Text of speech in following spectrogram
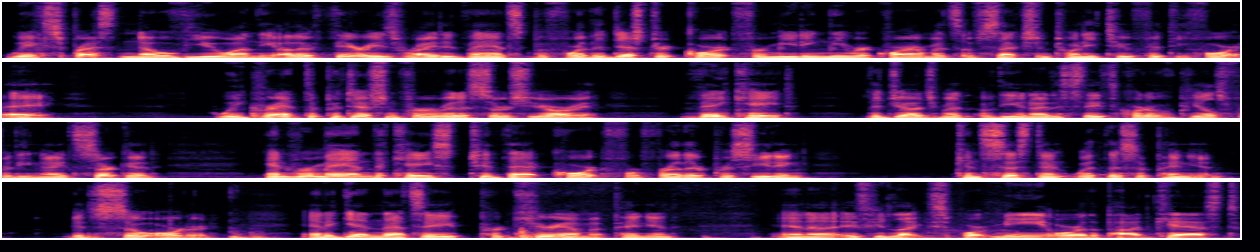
We expressed no view on the other theories Wright advanced before the district court for meeting the requirements of Section 2254A. We grant the petition for a writ of certiorari, vacate the judgment of the United States Court of Appeals for the Ninth Circuit, and remand the case to that court for further proceeding consistent with this opinion. It is so ordered. And again, that's a per curiam opinion. And uh, if you'd like to support me or the podcast,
